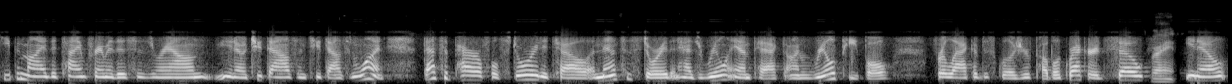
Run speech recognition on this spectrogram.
keep in mind the time frame of this is around, you know, 2000, 2001. That's a powerful story to tell and that's a story that has real impact on real people for lack of disclosure of public records. So, right. you know,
